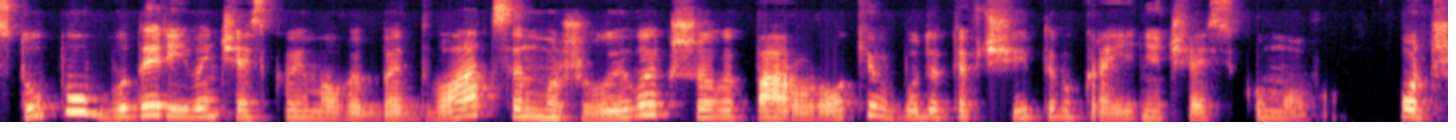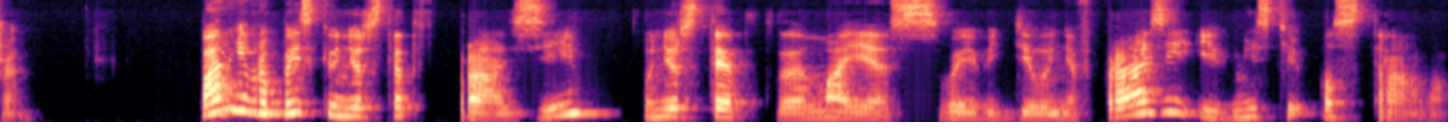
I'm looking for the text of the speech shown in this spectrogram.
Вступу буде рівень чеської мови B2. Це можливо, якщо ви пару років будете вчити в Україні чеську мову. Отже, пан Європейський університет в Празі. Університет е, має своє відділення в Празі і в місті Острава.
